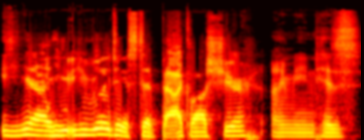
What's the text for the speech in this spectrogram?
yeah, he, he really took a step back last year. I mean, his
